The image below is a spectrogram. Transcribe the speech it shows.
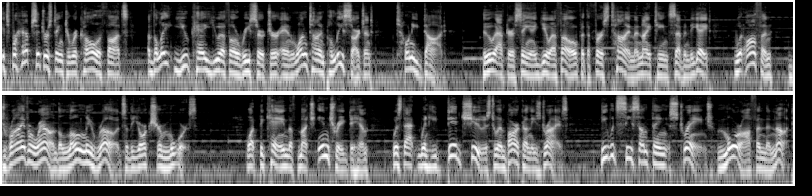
It's perhaps interesting to recall the thoughts of the late UK UFO researcher and one-time police sergeant Tony Dodd, who, after seeing a UFO for the first time in 1978, would often drive around the lonely roads of the Yorkshire moors. What became of much intrigue to him was that when he did choose to embark on these drives, he would see something strange more often than not.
